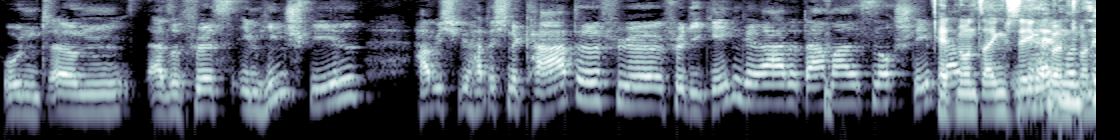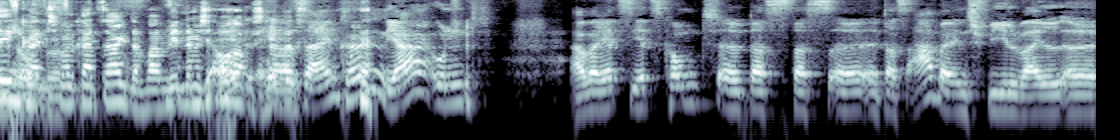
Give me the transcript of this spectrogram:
Und ähm, also fürs im Hinspiel habe ich, hatte ich eine Karte für, für die Gegengerade damals noch, Stehplatz. Hätten wir uns eigentlich sehen Hätten können. uns sehen können. Ich wollte gerade sagen, da waren wir nämlich auch am Hätte, hätte Start. sein können, ja. Und aber jetzt, jetzt kommt äh, das, das, äh, das Aber ins Spiel, weil äh,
